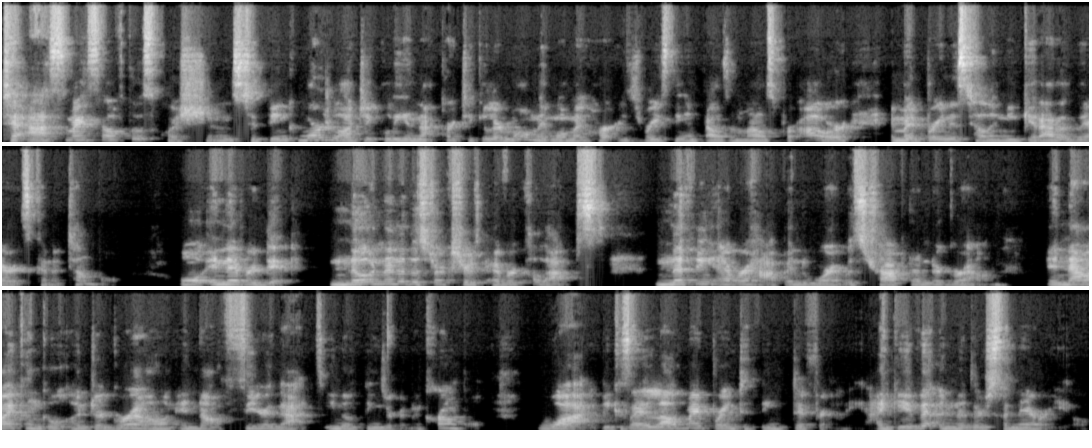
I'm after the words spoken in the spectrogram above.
to ask myself those questions, to think more logically in that particular moment while my heart is racing a thousand miles per hour and my brain is telling me, get out of there, it's to tumble. Well, it never did. No, none of the structures ever collapsed. Nothing ever happened where I was trapped underground. And now I can go underground and not fear that, you know, things are to crumble. Why? Because I allowed my brain to think differently. I gave it another scenario.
